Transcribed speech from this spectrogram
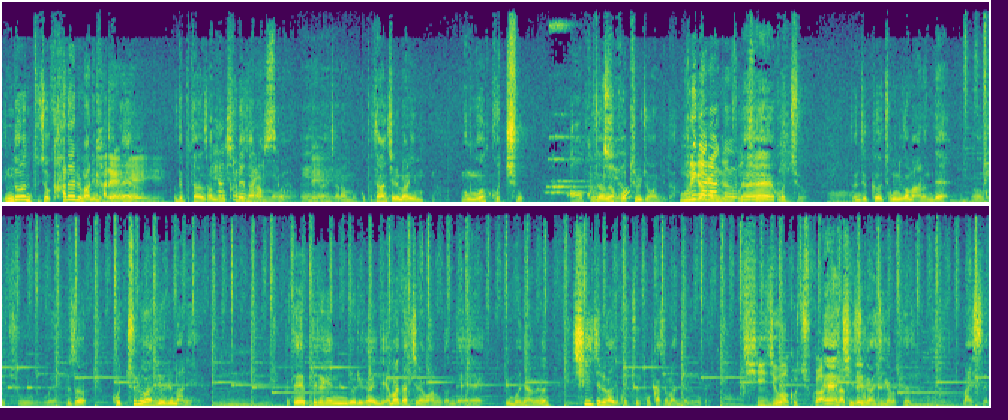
인도는 두저 카레를 많이 카레, 먹잖아요. 예, 예. 근데 부탄 사람들은 카레 잘 안 먹어요. 예. 네. 잘안 먹고 부탄 제일 많이 먹는 건 고추. 어, 부탄은 그렇지요? 고추를 좋아합니다. 우리가 먹는 그- 고추. 네, 고추. 어. 이제 그 종류가 많은데 어, 고추에 그래서 고추를 가지고 요리를 많이 해요. 음. 그 대표적인 요리가 이제 에마다치라고 하는 건데 이게 뭐냐면은 치즈를 가지고 고추를 볶아서 만드는 거예요. 치즈와 고추가 네, 결합된. 치즈가 아직 결합돼서 음. 맛있어요.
